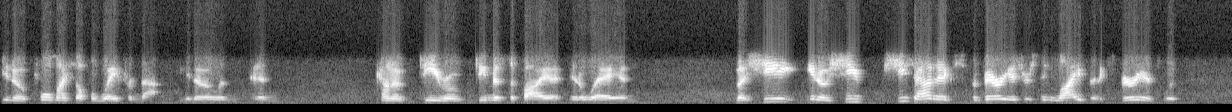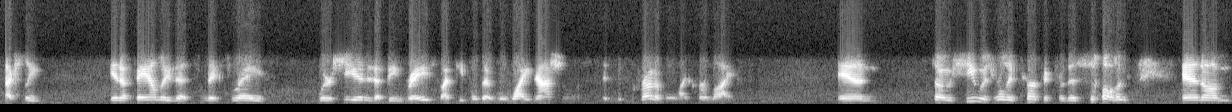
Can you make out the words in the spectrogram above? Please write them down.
you know, pull myself away from that, you know, and and kind of de- demystify it in a way. And but she, you know, she she's had ex- a very interesting life and experience with actually in a family that's mixed race, where she ended up being raised by people that were white nationalists. It's incredible, like her life, and so she was really perfect for this song. And um,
